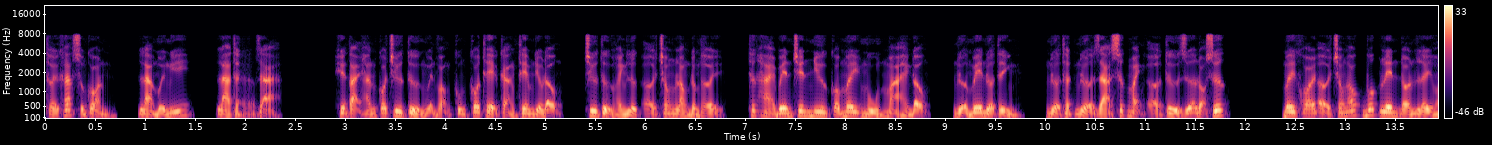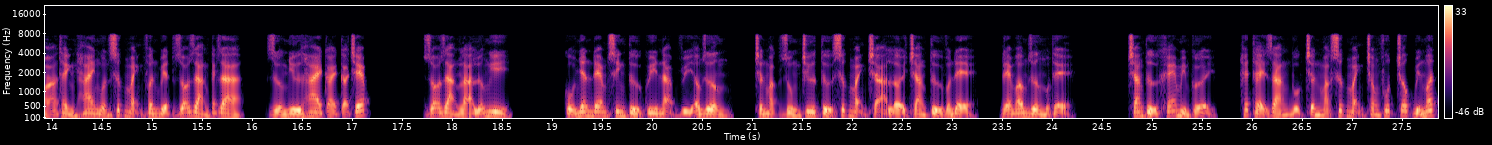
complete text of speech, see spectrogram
thời khắc sống còn, là mới nghĩ, là thật giả. Hiện tại hắn có chư tử nguyện vọng cũng có thể càng thêm điều động, chư tử hoành lực ở trong lòng đồng thời, thức hải bên trên như có mây mù mà hành động, nửa mê nửa tỉnh, nửa thật nửa giả sức mạnh ở từ giữa đọ sức. Mây khói ở trong óc bước lên đón lấy hóa thành hai nguồn sức mạnh phân biệt rõ ràng tách ra, dường như hai cái cá chép. Rõ ràng là lưỡng nghi. Cổ nhân đem sinh tử quy nạp vì âm dương, trần mặc dùng chư tử sức mạnh trả lời trang tử vấn đề, đem âm dương một thể. Trang tử khẽ mỉm cười, hết thể ràng buộc trần mặc sức mạnh trong phút chốc biến mất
